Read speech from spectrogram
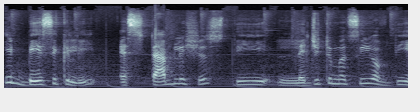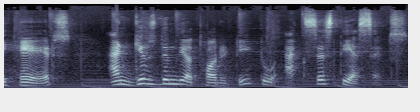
It basically establishes the legitimacy of the heirs and gives them the authority to access the assets.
